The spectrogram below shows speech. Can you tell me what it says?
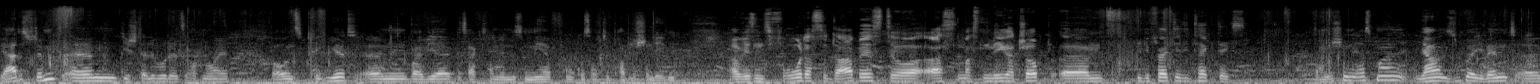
Ja, das stimmt. Ähm, die Stelle wurde jetzt auch neu bei uns kreiert, ähm, weil wir gesagt haben, wir müssen mehr Fokus auf die Publisher legen. Aber wir sind froh, dass du da bist. Du hast, machst einen mega Job. Ähm, wie gefällt dir die Tactics? Dankeschön erstmal. Ja, super Event, äh,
